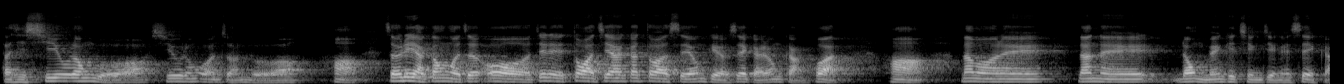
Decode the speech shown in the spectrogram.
但是修拢无哦，修拢完全无哦，哈，所以你也讲哦，这哦，这个大家甲大西方叫世界拢共款，哈，那么呢，咱呢拢毋免去清净诶世界。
